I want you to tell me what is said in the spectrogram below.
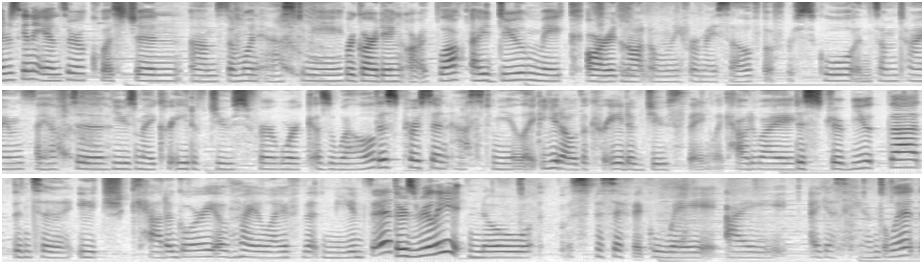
I'm just going to answer a question um, someone asked me regarding art block. I do make art not only for myself but for school and sometimes I have to use my creative juice for work as well. This person asked me like, you know, the creative juice thing, like how do I distribute that into each category of my life that needs it? There's really no specific way I I guess handle it.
